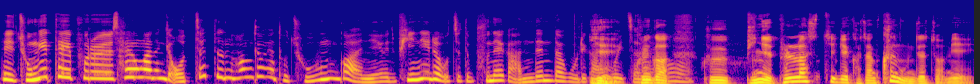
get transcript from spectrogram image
근데 이 종이 테이프를 사용하는 게 어쨌든 환경에 더 좋은 거 아니에요? 비닐은 어쨌든 분해가 안 된다고 우리가 예, 알고 있잖아요. 그러니까 그 비닐 플라스틱의 가장 큰 문제점이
